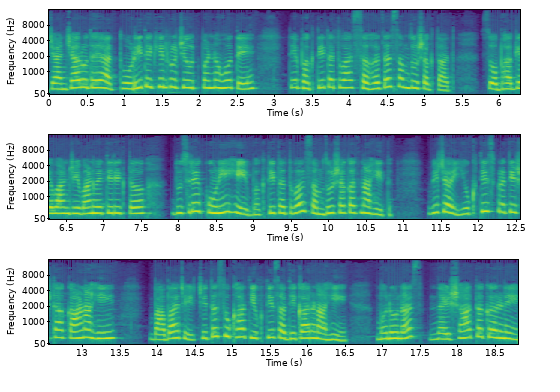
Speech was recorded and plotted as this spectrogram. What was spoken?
ज्यांच्या हृदयात थोडी देखील रुची उत्पन्न होते ते भक्तितत्वात सहजच समजू शकतात. सौभाग्यवान जीवांव्यतिरिक्त दुसरे कोणीही भक्तितत्व समजू शकत नाहीत. विजय युक्तीच प्रतिष्ठा का नाही? बाबाजी चितसुखात युक्तीच अधिकार नाही. म्हणूनच नैशात करणे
